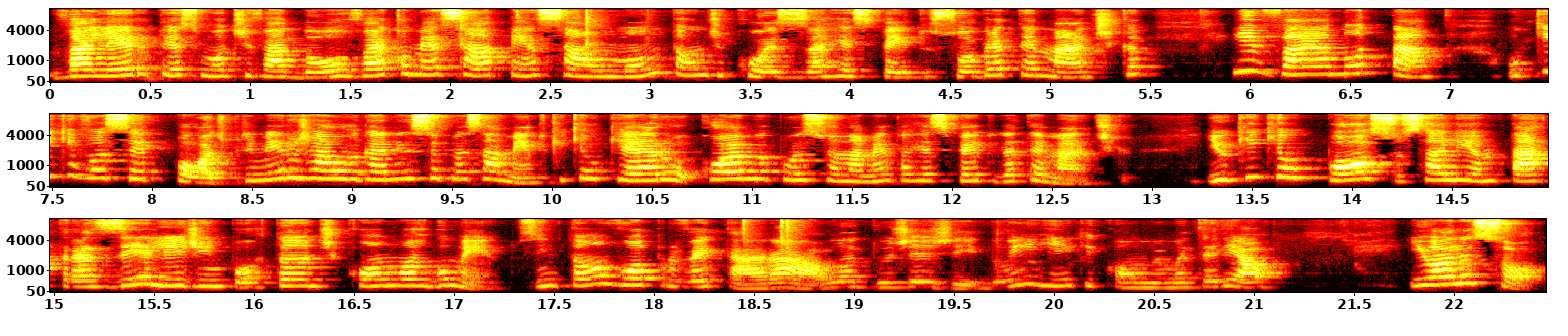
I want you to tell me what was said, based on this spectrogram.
vai ler o texto motivador, vai começar a pensar um montão de coisas a respeito sobre a temática e vai anotar. O que, que você pode? Primeiro, já organize seu pensamento. O que, que eu quero? Qual é o meu posicionamento a respeito da temática? E o que, que eu posso salientar, trazer ali de importante como argumentos? Então, eu vou aproveitar a aula do GG do Henrique com o meu material. E olha só,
